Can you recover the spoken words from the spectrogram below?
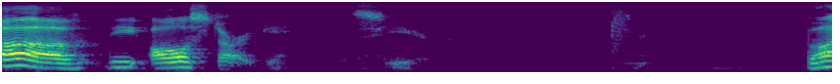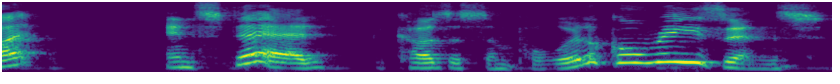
of the All Star game this year. But instead, because of some political reasons,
